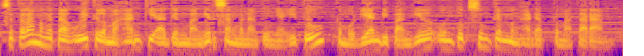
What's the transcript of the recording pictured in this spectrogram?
Setelah mengetahui kelemahan Ki Ageng Mangir sang menantunya itu, kemudian dipanggil untuk sungkem menghadap ke Mataram.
